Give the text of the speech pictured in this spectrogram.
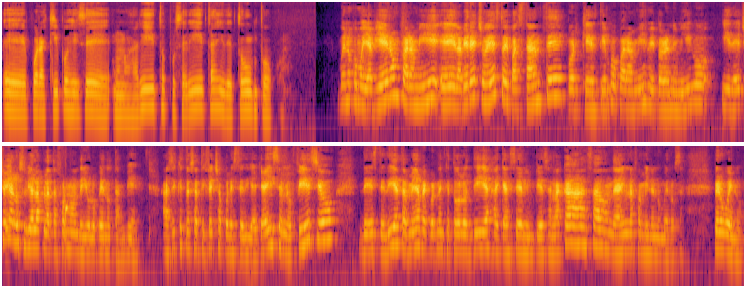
eh, por aquí pues hice unos aritos, pulseritas y de todo un poco. Bueno, como ya vieron, para mí el haber hecho esto es bastante porque el tiempo para mí es mi peor enemigo y de hecho ya lo subí a la plataforma donde yo lo vendo también. Así que estoy satisfecha por este día. Ya hice mi oficio de este día también. Recuerden que todos los días hay que hacer limpieza en la casa donde hay una familia numerosa. Pero bueno,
